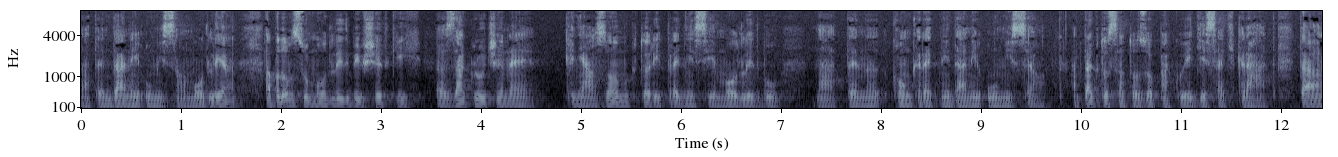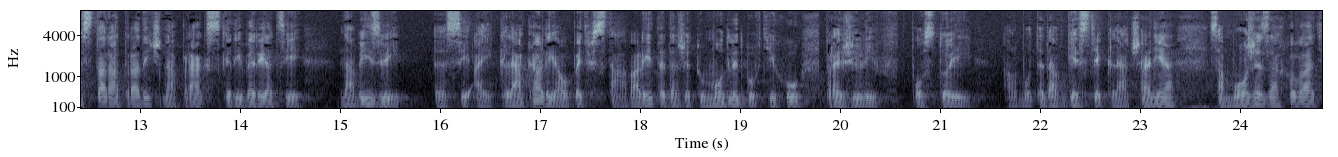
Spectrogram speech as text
na ten daný úmysel modlia a potom sú modlitby všetkých zaklúčené kňazom, ktorý predniesie modlitbu na ten konkrétny daný úmysel. A takto sa to zopakuje 10 krát. Tá stará tradičná prax, kedy veriaci na výzvy si aj kľakali a opäť vstávali, teda že tú modlitbu v tichu prežili v postoji alebo teda v geste kľačania sa môže zachovať,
